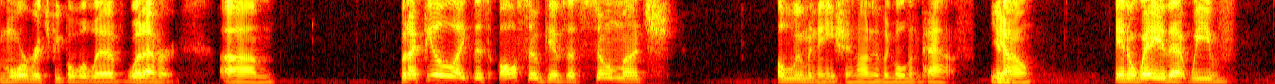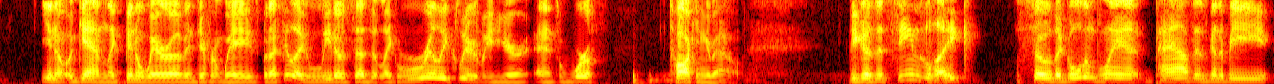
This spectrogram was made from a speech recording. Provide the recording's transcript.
more rich people will live, whatever. Um, but I feel like this also gives us so much illumination onto the golden path, you Yeah. know, in a way that we've, you know, again, like been aware of in different ways. But I feel like Leto says it like really clearly here, and it's worth talking about because it seems like so the golden plan path is going to be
